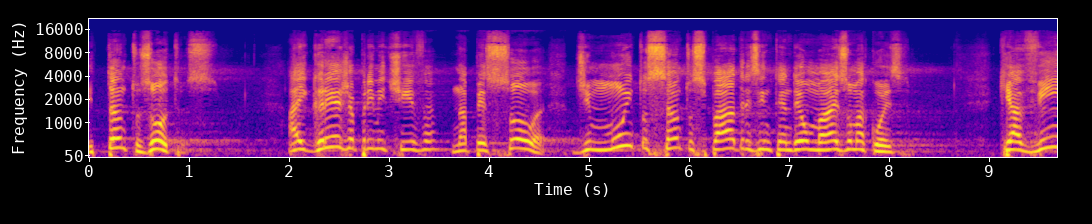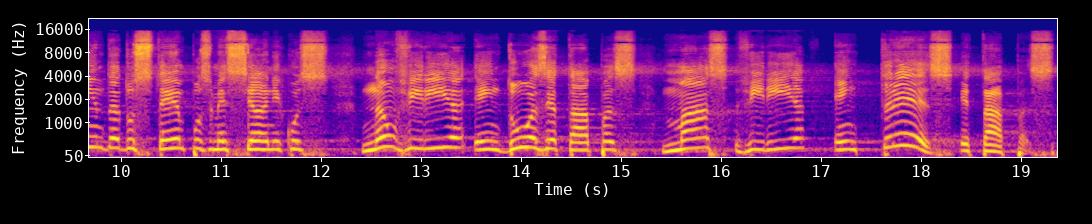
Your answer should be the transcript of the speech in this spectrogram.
e tantos outros, a igreja primitiva, na pessoa de muitos santos padres, entendeu mais uma coisa: que a vinda dos tempos messiânicos não viria em duas etapas, mas viria em três etapas.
